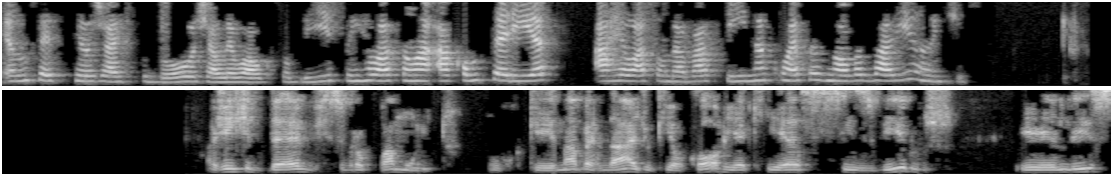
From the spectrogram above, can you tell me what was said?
Eu não sei se o senhor já estudou, já leu algo sobre isso, em relação a, a como seria a relação da vacina com essas novas variantes. A gente deve se preocupar muito, porque, na verdade, o que ocorre é que esses vírus, eles,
